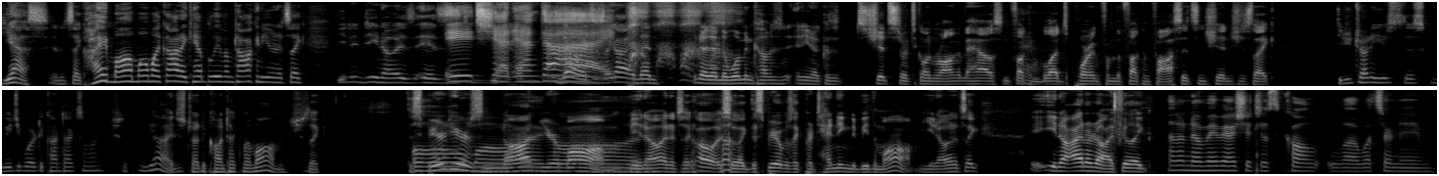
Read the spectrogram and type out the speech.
yes and it's like hi mom oh my god i can't believe i'm talking to you and it's like you, did- you know is is Eat shit and die. No, it's just like, oh, and then you know, then the woman comes and you know, because shit starts going wrong in the house and fucking Yeah. blood's pouring from the fucking faucets and shit, and she's like, "Did you try to use this Ouija board to contact someone?" She's like, "Yeah, I just tried to contact my mom," and she's like. The spirit Oh here is not your mom, you know, and it's like, oh, so like the spirit was like pretending to be the mom, you know, and it's like, you know, I don't know. I feel like I don't know. Maybe I should just call. Uh, what's her name?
